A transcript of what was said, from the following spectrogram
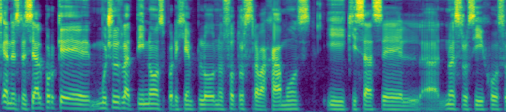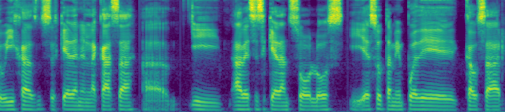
en especial porque muchos latinos, por ejemplo, nosotros trabajamos y quizás el, nuestros hijos o hijas se quedan en la casa y a veces se quedan solos y eso también puede causar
